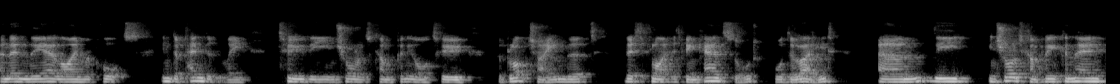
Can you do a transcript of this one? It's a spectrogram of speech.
and then the airline reports independently to the insurance company or to the blockchain that this flight has been cancelled or delayed um, the insurance company can then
